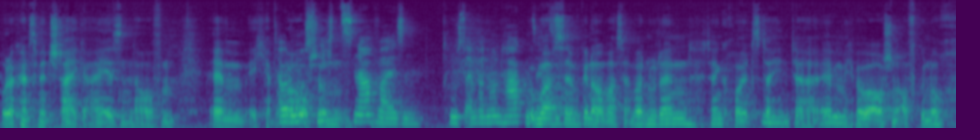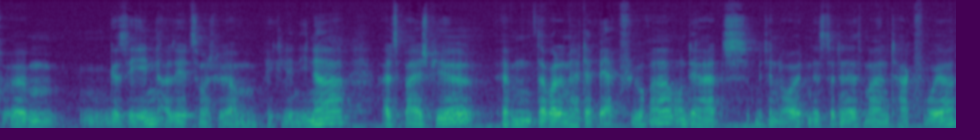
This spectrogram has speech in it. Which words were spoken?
Oder kannst du mit Steigeisen laufen. Ähm, ich aber, aber du musst schon, nichts nachweisen. Du musst einfach nur einen Haken setzen. Du machst, genau, machst einfach nur dein, dein Kreuz mhm. dahinter. Ähm, ich habe aber auch schon oft genug ähm, gesehen, also jetzt zum Beispiel am Peklenina als Beispiel, ähm, da war dann halt der Bergführer und der hat mit den Leuten, ist er dann erstmal einen Tag vorher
